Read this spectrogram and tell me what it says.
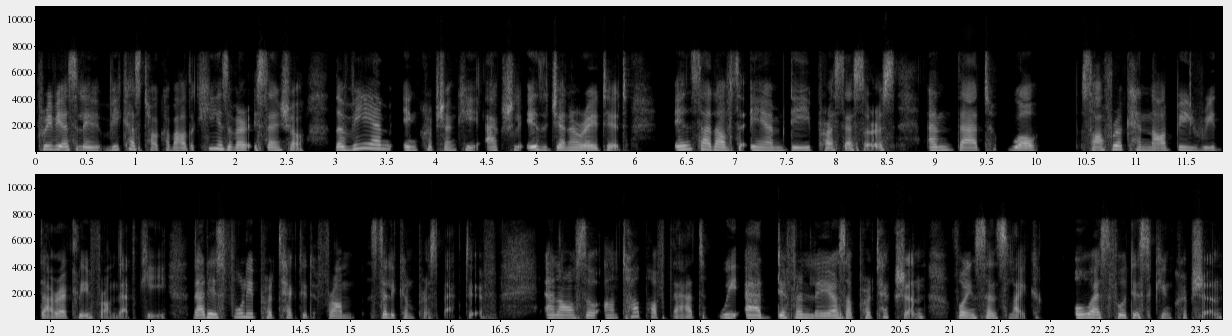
previously Vikas talked about the key is very essential. The VM encryption key actually is generated inside of the AMD processors, and that will software cannot be read directly from that key. That is fully protected from silicon perspective. And also on top of that, we add different layers of protection. For instance, like OS full disk encryption.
